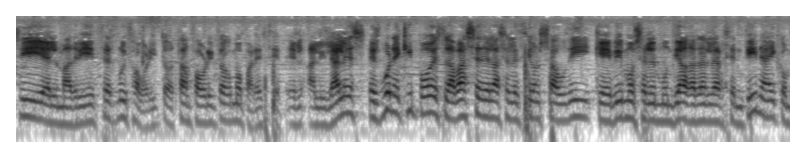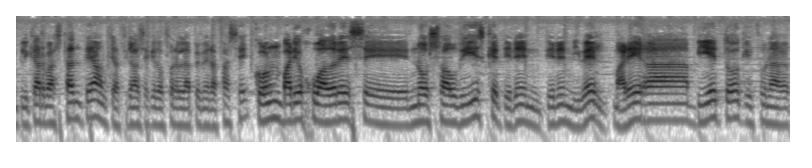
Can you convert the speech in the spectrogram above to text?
Sí, el Madrid es muy favorito, tan favorito como parece. El Al Hilal es, es, buen equipo, es la base de la selección saudí que vimos en el Mundial ganarle a Argentina y complicar bastante, aunque al final se quedó fuera en la primera fase, con varios jugadores eh, no saudíes que tienen, tienen nivel. Marega, Vieto, que hizo una,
